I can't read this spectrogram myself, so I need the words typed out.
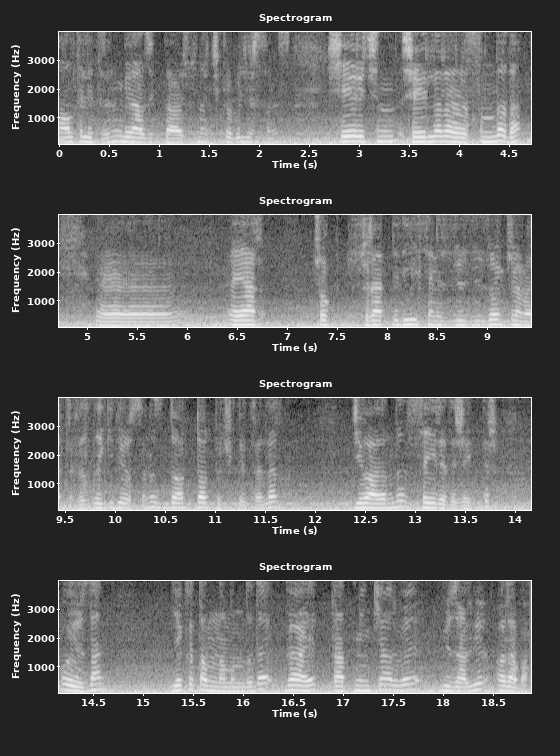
6 litrenin birazcık daha üstüne çıkabilirsiniz. Şehir için şehirler arasında da eğer çok süratli değilseniz 100-110 km hızla gidiyorsanız 4-4,5 litreler civarında seyredecektir. O yüzden yakıt anlamında da gayet tatminkar ve güzel bir araba.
